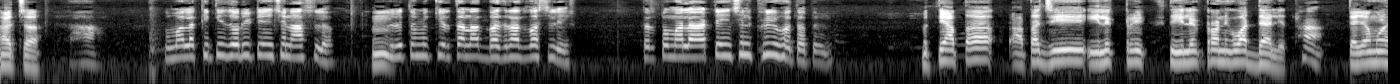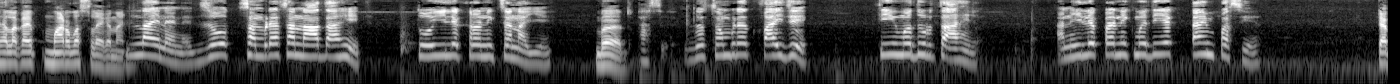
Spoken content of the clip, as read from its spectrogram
अच्छा. हा. तुम्हाला किती जरी टेन्शन असलं. तरी तुम्ही कीर्तनात भजनात बसले तर तुम्हाला टेन्शन फ्री होता तुम्ही. मग ते आता आता जे इलेक्ट्रिक ते इलेक्ट्रॉनिक वाद्य आलेत हा. त्याच्यामुळे ह्याला काय मार बसलाय का नाही? नाही नाही नाही. जो चमड्याचा नाद आहे तो इलेक्ट्रॉनिकचा नाहीये. बर. असं. जो चमड्यात पाहिजे ती मधुरता आहे. आणि इलेक्ट्रॉनिकमध्ये एक टाइमपास आहे. त्यात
